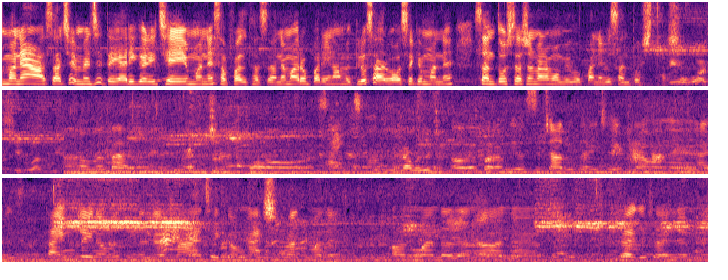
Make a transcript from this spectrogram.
મને આશા છે મેં જે તૈયારી કરી છે એ મને સફળ થશે અને મારો પરિણામ એટલું સારું આવશે કે મને સંતોષ થશે અને મારા મમ્મી પપ્પાને બી સંતોષ થશે. હવે પરમ દિવસથી ચાલુ થઈ છે એક્ઝામ અને આજે ટાઈમ લઈને અમે સુંદરકાંડમાં આવ્યા છે કે અમને આશીર્વાદ મળે હનુમાન દાદાના અને રાજેશ સાહેબે એમને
